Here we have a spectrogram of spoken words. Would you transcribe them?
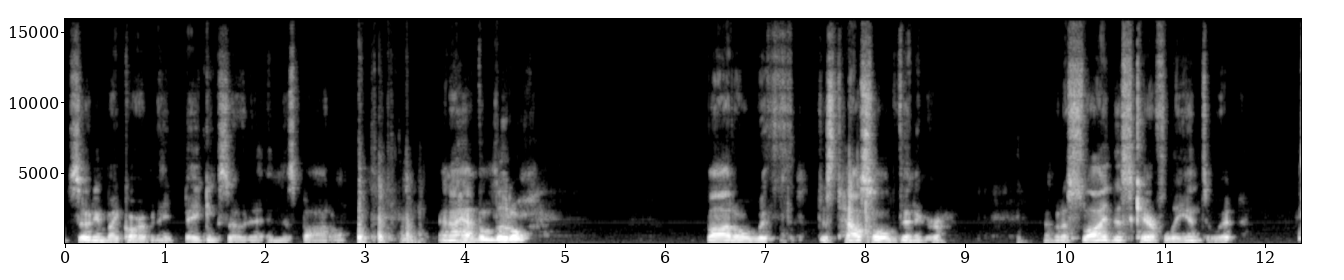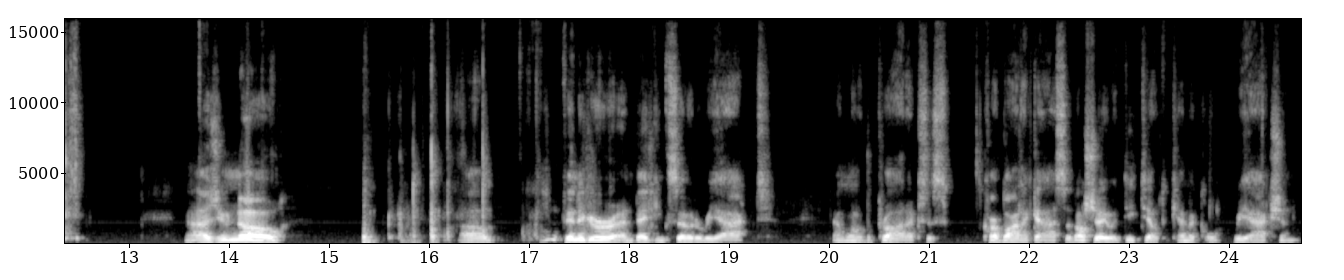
sodium bicarbonate, baking soda, in this bottle. And I have a little bottle with just household vinegar. I'm going to slide this carefully into it. Now, as you know, um, vinegar and baking soda react, and one of the products is carbonic acid. I'll show you a detailed chemical reaction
